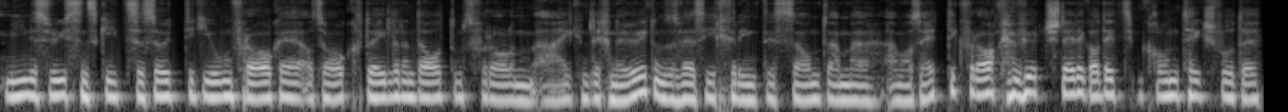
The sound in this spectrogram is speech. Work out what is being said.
meines Wissens gibt es solche Umfragen, also aktuelleren Datums vor allem eigentlich nicht. Und es wäre sicher interessant, wenn man auch mal solche Fragen würde stellen, gerade jetzt im Kontext von der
